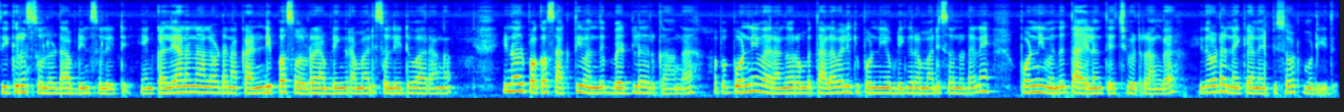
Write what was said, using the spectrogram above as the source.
சீக்கிரம் சொல்லுடா அப்படின்னு சொல்லிட்டு. என் கல்யாண நாளோட நான் கண்டிப்பாக சொல்கிறேன் அப்படிங்கிற மாதிரி சொல்லிட்டு வராங்க. இன்னொரு பக்கம் சக்தி வந்து பெட்டில் இருக்காங்க. அப்போ பொன்னி வராங்க. ரொம்ப தலைவலிக்கு பொன்னி அப்படிங்கிற மாதிரி சொன்ன உடனே பொன்னி வந்து தைலம் தேய்ச்சி விடுறாங்க. இதோட இன்னைக்கான எபிசோட் முடியுது.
